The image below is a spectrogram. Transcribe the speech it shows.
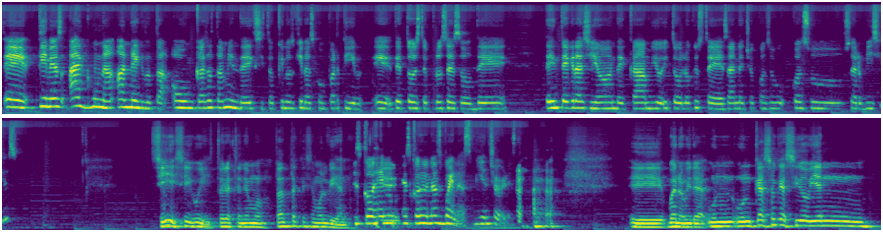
eh, ¿tienes alguna anécdota o un caso también de éxito que nos quieras compartir eh, de todo este proceso de de integración, de cambio y todo lo que ustedes han hecho con, con sus servicios? Sí, sí, uy, historias tenemos tantas que se me olvidan. Escogen, eh, unas buenas, bien chéveres. Eh, bueno, mira, un, un, caso que ha sido bien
